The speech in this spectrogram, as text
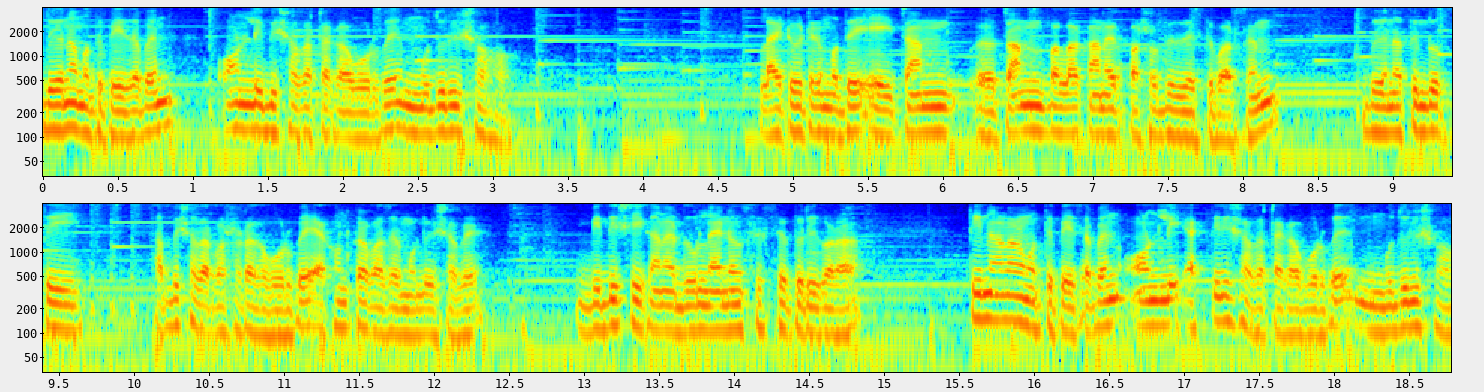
দুই আনার মধ্যে পেয়ে যাবেন। অনলি বিশ হাজার টাকা পড়বে মজুরি সহ। লাইট ওয়েটের মধ্যে এই চান চানবালা কানের পাশাপাশি দেখতে পারছেন। দুই আনা তিন রতি ছাব্বিশ হাজার পাঁচশো টাকা পড়বে এখনকার বাজার মূল্য হিসাবে। বিদেশি কানের দুল নাইন সিক্সে তৈরি করা। তিন আনার মধ্যে পেয়ে যাবেন অনলি একত্রিশ হাজার টাকা পড়বে মজুরি সহ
